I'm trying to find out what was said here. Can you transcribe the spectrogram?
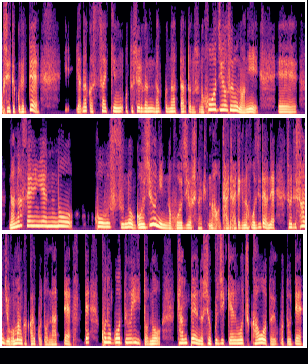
教えてくれて、いや、なんか最近お年寄りが亡くなった後のその法事をするのに、えー、7000円のコースの50人の法事をしなきゃ、まあ、大々的な法事だよね。それで35万かかることになって、で、この GoTo イートのキャンペーンの食事券を使おうということで、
